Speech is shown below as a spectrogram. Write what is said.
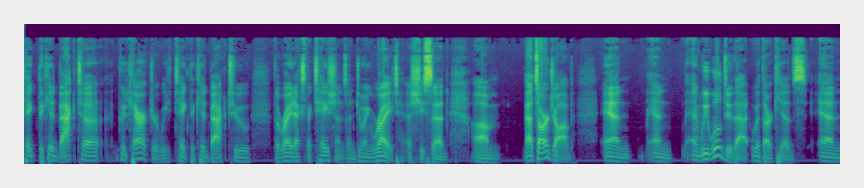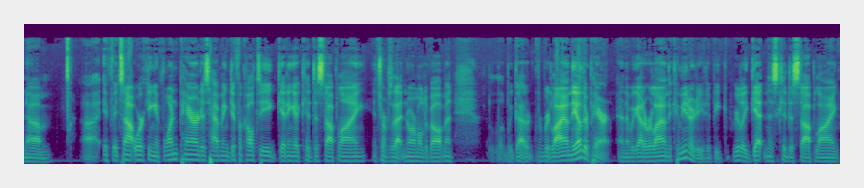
take the kid back to good character. We take the kid back to the right expectations and doing right, as she said. Um, that's our job, and and and we will do that with our kids. And um, uh, if it's not working, if one parent is having difficulty getting a kid to stop lying in terms of that normal development, we got to rely on the other parent, and then we got to rely on the community to be really getting this kid to stop lying,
